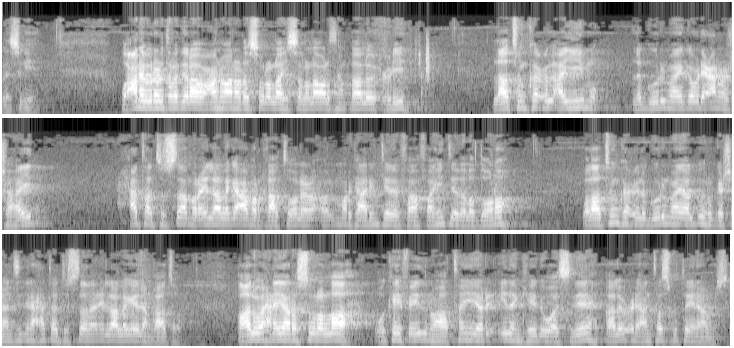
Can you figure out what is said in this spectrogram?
la sugaya وعن أبي هريرة رضي الله عنه أن رsuuل الlahi صلى الله علي sلم qال wuxuu uhi laa tunkaxu الأyimu la guuri maayo gabadhi carmash ahayd xatىa tustamara ilaa laga amar qaato marka arrinteeda faahfaahinteeda la doono walaa tunkaxu la guuri maayo albikru gashaantidina xataa tustadan ilaa laga idan qaato qaalu waxna ya rasuul الlah wakayfa idnuhaa tan yar idankeedu waa sidee qala wuxu uhi an taskuta in aamus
